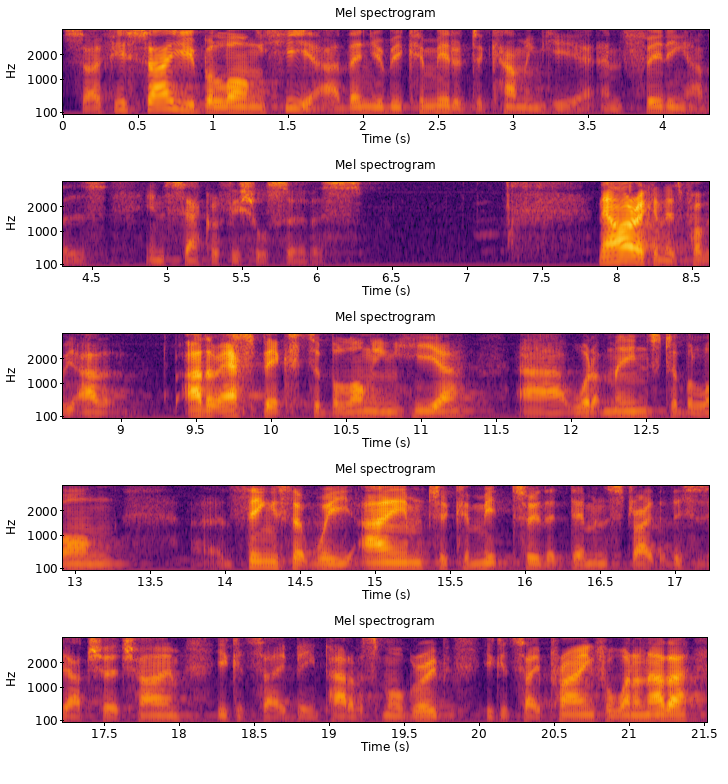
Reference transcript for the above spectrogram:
So if you say you belong here, then you'll be committed to coming here and feeding others in sacrificial service. Now, I reckon there's probably other, other aspects to belonging here, uh, what it means to belong, uh, things that we aim to commit to that demonstrate that this is our church home. You could say being part of a small group, you could say praying for one another,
